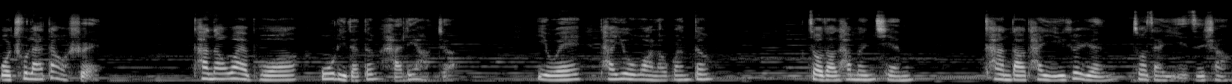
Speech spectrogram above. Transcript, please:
我出来倒水，看到外婆屋里的灯还亮着，以为她又忘了关灯。走到她门前，看到她一个人坐在椅子上，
